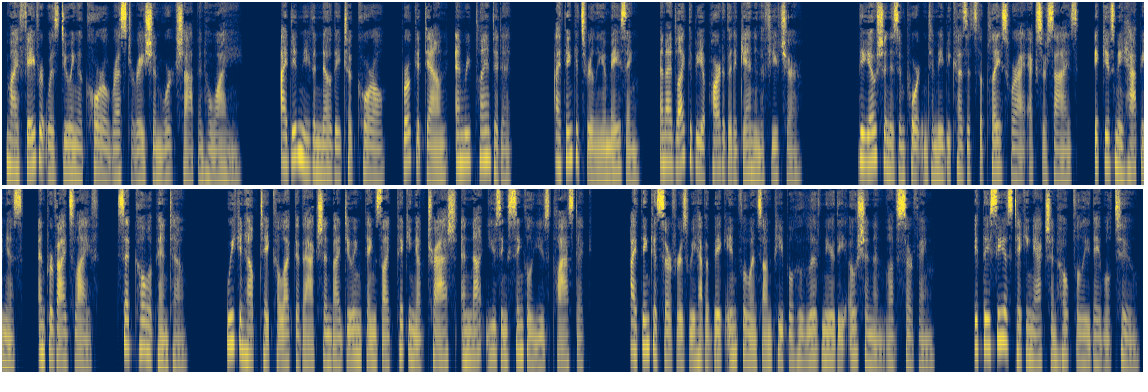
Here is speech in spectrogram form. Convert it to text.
My favorite was doing a coral restoration workshop in Hawaii. I didn't even know they took coral, broke it down, and replanted it. I think it's really amazing, and I'd like to be a part of it again in the future. The ocean is important to me because it's the place where I exercise, it gives me happiness, and provides life, said Colapinto. We can help take collective action by doing things like picking up trash and not using single use plastic. I think as surfers, we have a big influence on people who live near the ocean and love surfing. If they see us taking action, hopefully they will too.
